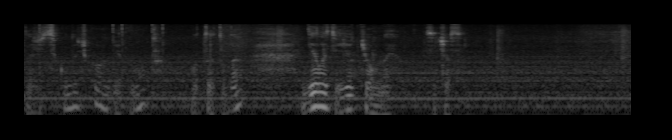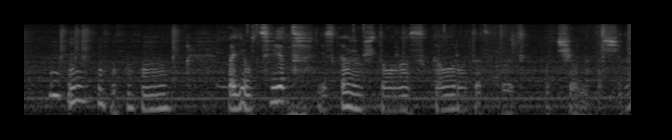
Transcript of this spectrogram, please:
подождите секундочку, где вот, вот эту, да, делать ее темной сейчас. Пойдем в цвет и скажем, что у нас колор вот этот будет вот черный почти, да?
